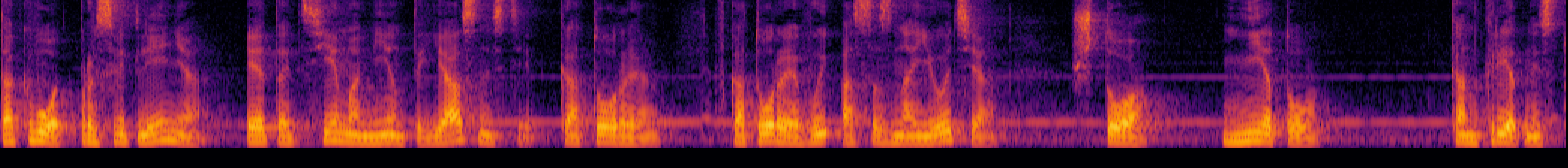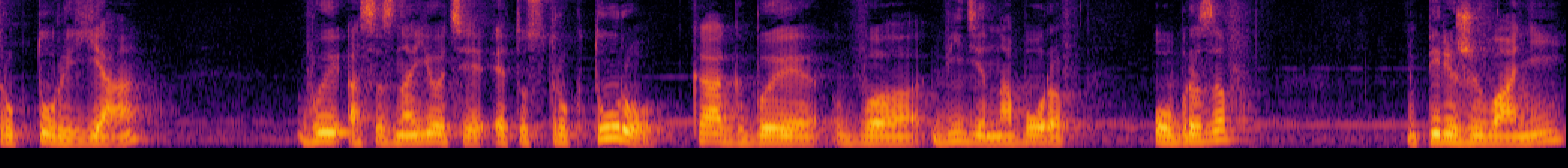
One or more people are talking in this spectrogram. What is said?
Так вот, просветление – это те моменты ясности, которые, в которые вы осознаете, что нету конкретной структуры «я», вы осознаете эту структуру как бы в виде наборов образов, переживаний,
